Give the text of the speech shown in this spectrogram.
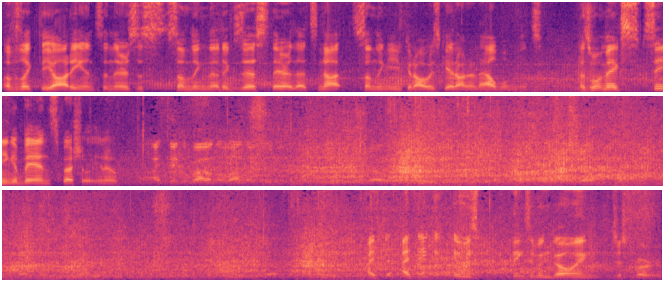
of like the audience, and there's this something that exists there that's not something you could always get on an album. That's that's what makes seeing a band special, you know. I think about a lot like this is more of a show. I, th- I think it was things have been going just for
